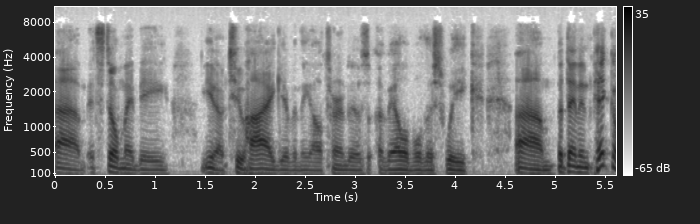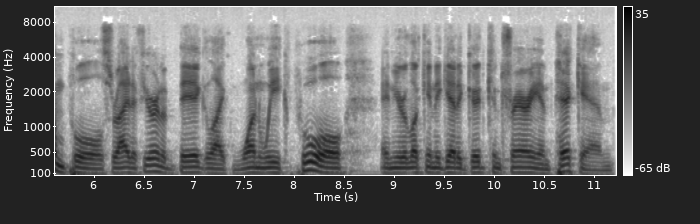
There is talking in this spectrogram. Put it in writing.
um, it still may be, you know, too high given the alternatives available this week. Um, but then in pick'em pools, right? If you're in a big like one week pool and you're looking to get a good contrarian pick in,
